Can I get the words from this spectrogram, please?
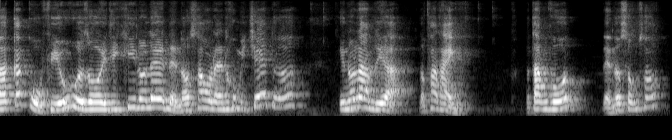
và các cổ phiếu vừa rồi thì khi nó lên để nó sau này nó không bị chết nữa thì nó làm gì ạ? Nó phát hành nó tăng vốn để nó sống sót.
